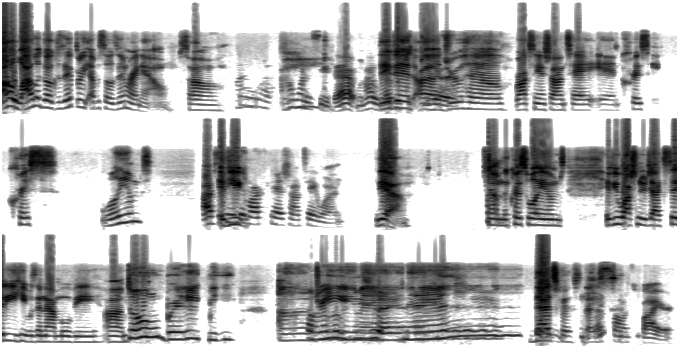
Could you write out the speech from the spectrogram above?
Oh, a while ago, because they're three episodes in right now. So Oh, I want to see that one. I they did uh, Dru Hill, Roxanne Shante, and Chris Chris Williams. I've if seen you- the Roxanne Shante one. Yeah. Um, the Chris Williams. If you watch New Jack City, he was in that movie. Um, Don't break me. I'm dreaming. yeah. That's Chris. That song's fire.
